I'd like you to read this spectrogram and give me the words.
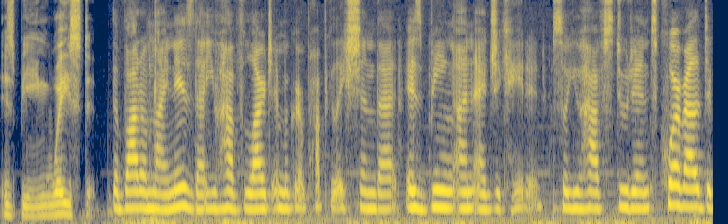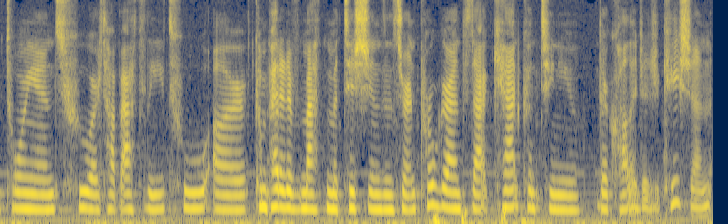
is being wasted. The bottom line is that you have large immigrant population that is being uneducated. So you have students who are valedictorians, who are top athletes, who are competitive mathematicians in certain programs that can't continue their college education.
